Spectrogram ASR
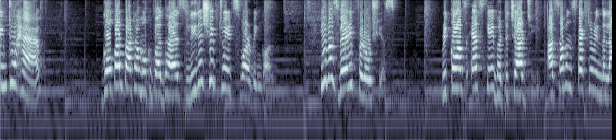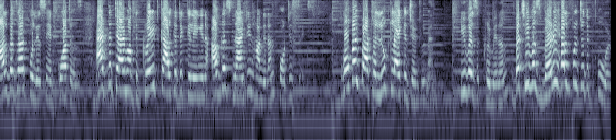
going to have Gopal Patha Mukhopadhyay's leadership traits for Bengal. He was very ferocious. Recalls S.K. Bhattacharjee, a sub-inspector in the Lal Bazar police headquarters at the time of the great Calcutta killing in August 1946. Gopal Patha looked like a gentleman. He was a criminal, but he was very helpful to the poor.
